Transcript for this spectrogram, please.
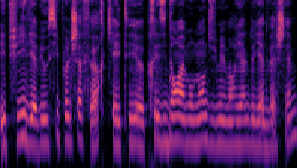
Et puis il y avait aussi Paul Schaffer, qui a été euh, président à un moment du mémorial de Yad Vashem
